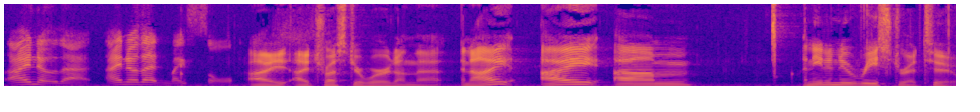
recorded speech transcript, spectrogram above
I know that. I know that in my soul. I, I trust your word on that. And I I um I need a new Ristra too.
